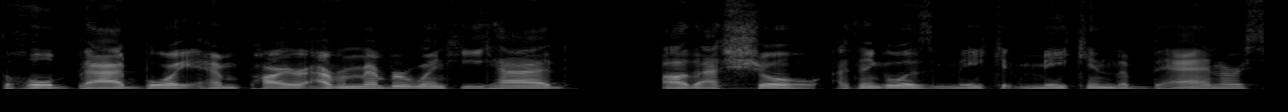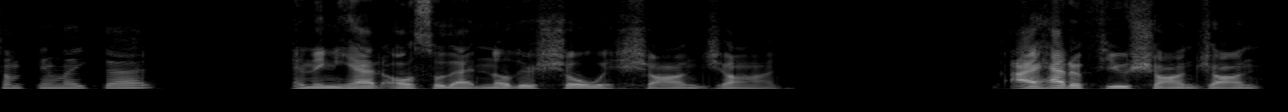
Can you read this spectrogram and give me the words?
the whole Bad Boy Empire. I remember when he had uh that show. I think it was Make It Making the Band or something like that. And then he had also that another show with Sean John. I had a few Sean John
